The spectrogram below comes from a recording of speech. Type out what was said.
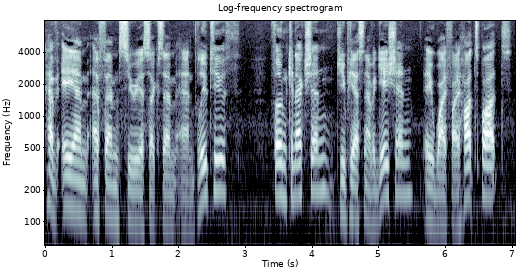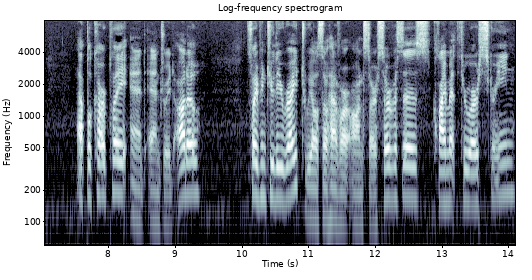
have AM, FM, Sirius XM, and Bluetooth, phone connection, GPS navigation, a Wi Fi hotspot, Apple CarPlay, and Android Auto. Swiping to the right, we also have our OnStar services, climate through our screen,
